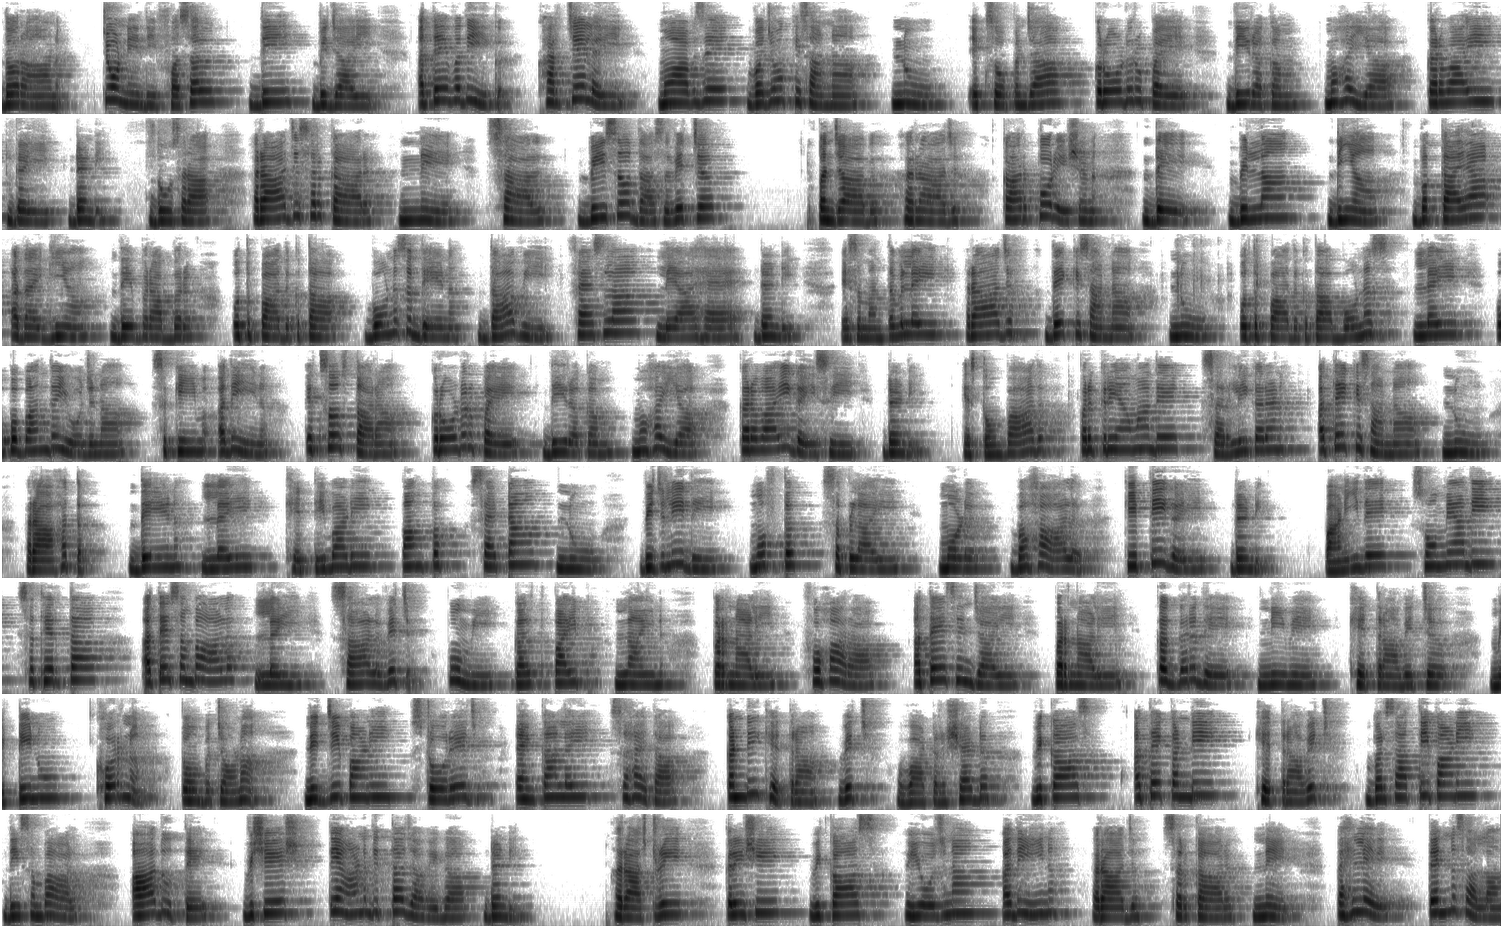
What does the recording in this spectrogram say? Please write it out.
ਦੌਰਾਨ ਝੋਨੇ ਦੀ ਫਸਲ ਦੀ ਬਿਜਾਈ ਅਤੇ ਵਧੇਕ ਖਰਚੇ ਲਈ ਮੁਆਵਜ਼ੇ ਵਜੋਂ ਕਿਸਾਨਾਂ ਨੂੰ 150 ਕਰੋੜ ਰੁਪਏ ਦੀ ਰਕਮ ਮੁਹੱਈਆ ਕਰਵਾਈ ਗਈ ਡੰਡੀ। ਦੂਸਰਾ ਰਾਜ ਸਰਕਾਰ ਨੇ ਸਾਲ 2010 ਵਿੱਚ ਪੰਜਾਬ ਰਾਜ ਕਾਰਪੋਰੇਸ਼ਨ ਦੇ ਬਿੱਲਾਂ ਦੀਆਂ ਬਕਾਇਆ ਅਦਾਇਗੀਆਂ ਦੇ ਬਰਾਬਰ ਉਤਪਾਦਕਤਾ ਬੋਨਸ ਦੇਣ ਦਾ ਵੀ ਫੈਸਲਾ ਲਿਆ ਹੈ ਡੰਡੀ। ਇਸ ਮੰਤਵ ਲਈ ਰਾਜ ਦੇ ਕਿਸਾਨਾਂ ਨੂੰ ਉਤਪਾਦਕਤਾ ਬੋਨਸ ਲਈ ਉਪਬੰਧ ਯੋਜਨਾ ਸਕੀਮ ਅਧੀਨ 117 ਕਰੋੜ ਰੁਪਏ ਦੀ ਰਕਮ ਮੁਹੱਈਆ ਕਰਵਾਈ ਗਈ ਸੀ ਡੰਡੀ। ਇਸ ਤੋਂ ਬਾਅਦ ਪ੍ਰਕਿਰਿਆਵਾਂ ਦੇ ਸਰਲੀਕਰਨ ਅਤੇ ਕਿਸਾਨਾਂ ਨੂੰ ਰਾਹਤ ਦੇਣ ਲਈ ਖੇਤੀਬਾੜੀ ਪੰਪ ਸੈਟਾਂ ਨੂੰ ਬਿਜਲੀ ਦੀ ਮੁਫਤ ਸਪਲਾਈ ਮੁੜ ਬਹਾਲ ਕੀਤੀ ਗਈ ਡੰਡੀ। ਪਾਣੀ ਦੇ ਸੋਮਿਆਂ ਦੀ ਸਥਿਰਤਾ ਅਤੇ ਸੰਭਾਲ ਲਈ ਸਾਲ ਵਿੱਚ ਭੂਮੀ, ਗਲਤ ਪਾਈਪ, ਲਾਈਨ, ਪ੍ਰਣਾਲੀ, ਫੁਹਾਰਾ ਅਤੇ ਸਿੰਜਾਈ ਪ੍ਰਣਾਲੀ ਘੱਗਰ ਦੇ ਨੀਵੇਂ ਖੇਤਰਾਂ ਵਿੱਚ ਮਿੱਟੀ ਨੂੰ ਖੁਰਨ ਤੋਂ ਬਚਾਉਣਾ, ਨਿੱਜੀ ਪਾਣੀ ਸਟੋਰੇਜ ਟੈਂਕਾਂ ਲਈ ਸਹਾਇਤਾ, ਕੰਢੀ ਖੇਤਰਾਂ ਵਿੱਚ ਵਾਟਰਸ਼ੈੱਡ ਵਿਕਾਸ ਅਤੇ ਕੰਢੀ ਖੇਤਰਾਂ ਵਿੱਚ ਬਰਸਾਤੀ ਪਾਣੀ ਦੀ ਸੰਭਾਲ ਆਦਿ ਉੱਤੇ ਵਿਸ਼ੇਸ਼ ਧਿਆਨ ਦਿੱਤਾ ਜਾਵੇਗਾ। ਡੰਡੀ ਰਾਸ਼ਟਰੀ ਕ੍ਰਿਸ਼ੀ ਵਿਕਾਸ ਯੋਜਨਾ ਅਧੀਨ ਰਾਜ ਸਰਕਾਰ ਨੇ ਪਹਿਲੇ 3 ਸਾਲਾਂ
